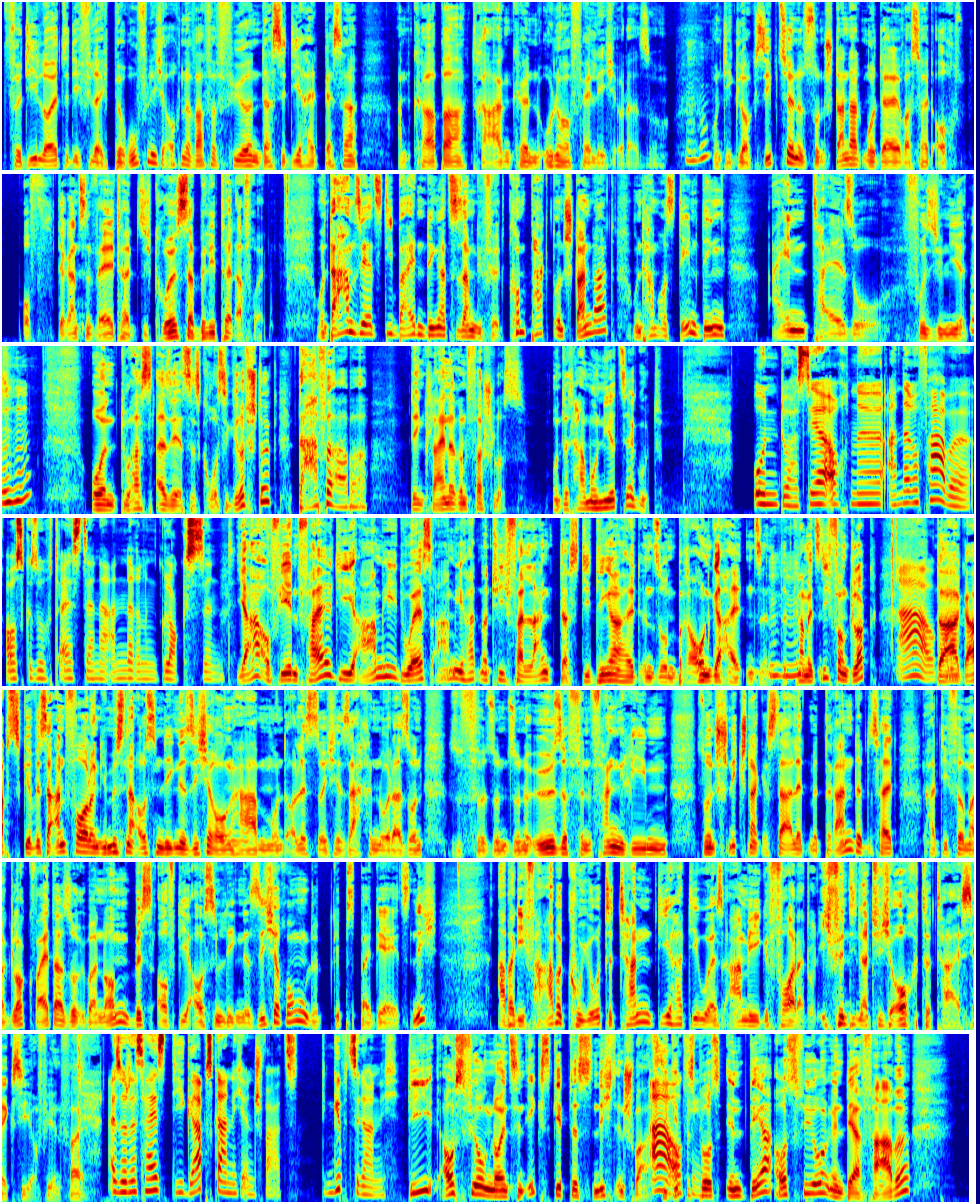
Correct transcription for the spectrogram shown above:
für die Leute, die vielleicht beruflich auch eine Waffe führen, dass sie die halt besser am Körper tragen können, unauffällig oder so. Mhm. Und die Glock 17 ist so ein Standardmodell, was halt auch auf der ganzen Welt halt sich größter Beliebtheit erfreut. Und da haben sie jetzt die beiden Dinger zusammengeführt, Kompakt und Standard, und haben aus dem Ding einen Teil so fusioniert. Mhm. Und du hast also jetzt das große Griffstück, dafür aber den kleineren Verschluss. Und das harmoniert sehr gut. Und du hast ja auch eine andere Farbe ausgesucht, als deine anderen Glocks sind. Ja, auf jeden Fall. Die Army, die US Army hat natürlich verlangt, dass die Dinger halt in so einem Braun gehalten sind. Das kam jetzt nicht von Glock. Ah, okay. Da gab es gewisse Anforderungen, die müssen eine außenliegende Sicherung haben und alles solche Sachen oder so, ein, so, für, so, so eine Öse für einen Fangriemen. So ein Schnickschnack ist da alles mit dran. Das ist halt, hat die Firma Glock weiter so übernommen, bis auf die außenliegende Sicherung. Das gibt's bei der jetzt nicht. Aber die Farbe Coyote Tan, die hat die US Army gefordert. Und ich finde die natürlich auch total sexy auf jeden Fall. Also das heißt, die gab es gar nicht in Schwarz. Die gibt's gar nicht. Die Ausführung 19X gibt es nicht in Schwarz. Ah, die gibt okay. es bloß in der Ausführung, in der Farbe.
